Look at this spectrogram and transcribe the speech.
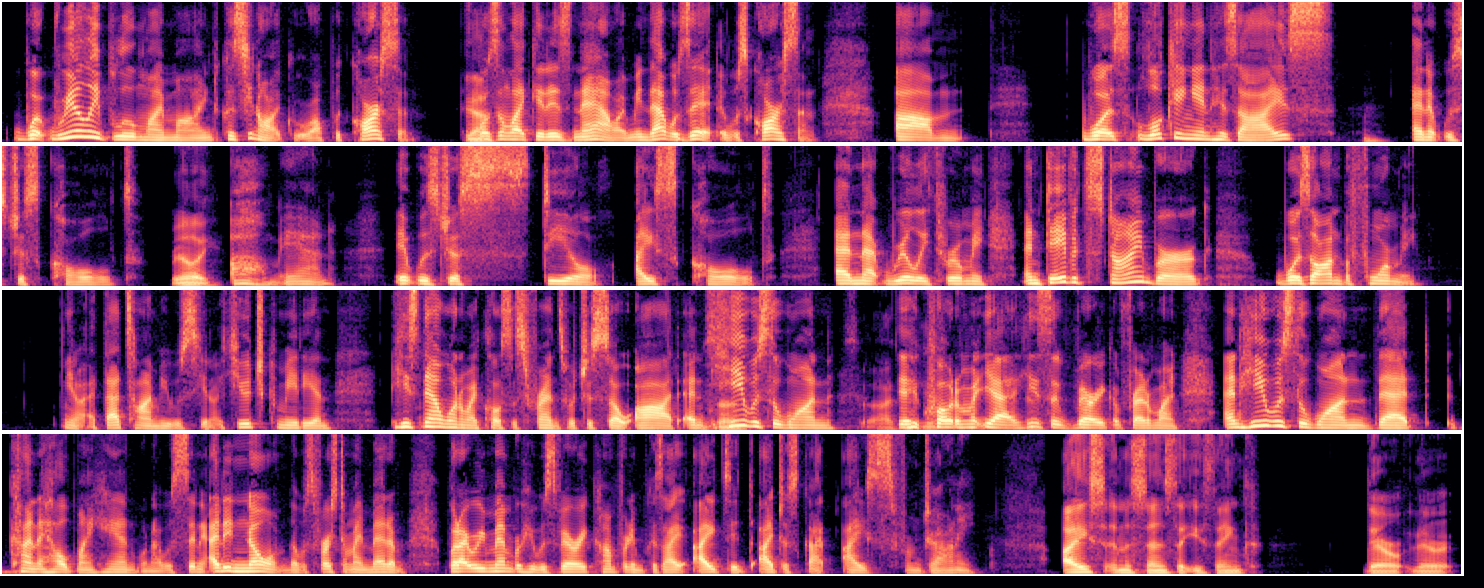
what really blew my mind because you know i grew up with carson. It Yeah. wasn't like it is now. I mean that was it. It was carson. Um, was looking in his eyes and it was just cold. Really? oh man. It was just steel ice cold. And that really threw me. And david steinberg was on before me. You know at that time he was you know a huge comedian. He's now one of my closest friends which is so odd. And a- he was the one I they quote him yeah he's a very good friend of mine. And he was the one that kind of held my hand when i was sitting. I didn't know him. That was the first time i met him. But i remember he was very comforting because i i did i just got ice from johnny. Ice in the sense that you think there there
